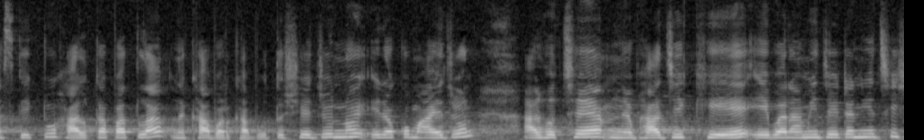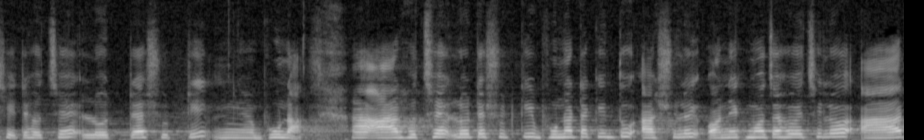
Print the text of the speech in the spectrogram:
আজকে একটু হালকা পাতলা খাবার খাব। তো সেজন্য এরকম আয়োজন। আর হচ্ছে ভাজি খেয়ে এবার আমি যেটা নিয়েছি, সেটা হচ্ছে লোটটা শুটকি ভুনা। আর হচ্ছে লোটটা শুটকি ভুনাটা কিন্তু আসলে অনেক মজা হয়েছিল। আর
